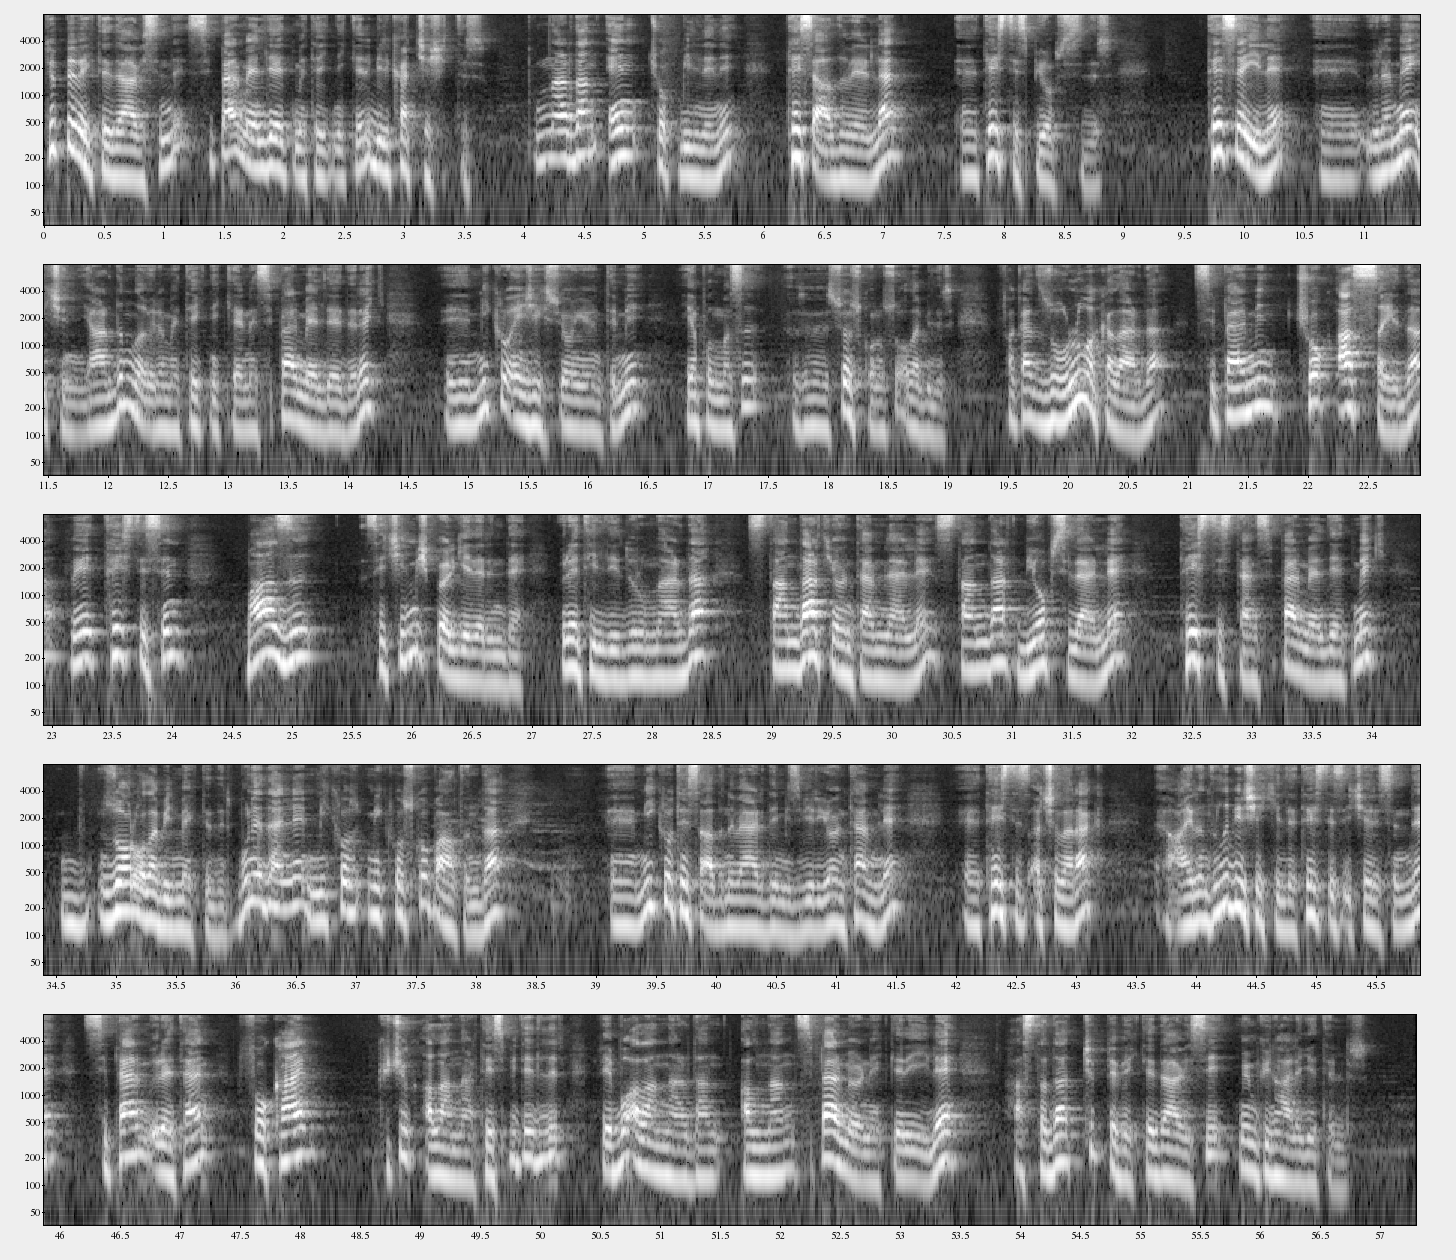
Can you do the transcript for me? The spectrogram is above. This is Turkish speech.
Tüp bebek tedavisinde sperm elde etme teknikleri birkaç çeşittir. Bunlardan en çok bilineni TESA adı verilen e, testis biyopsisidir. TESA ile e, üreme için yardımla üreme tekniklerine sperm elde ederek e, mikro enjeksiyon yöntemi yapılması e, söz konusu olabilir. Fakat zorlu vakalarda spermin çok az sayıda ve testisin bazı seçilmiş bölgelerinde üretildiği durumlarda standart yöntemlerle, standart biyopsilerle testisten sperm elde etmek zor olabilmektedir. Bu nedenle mikro, mikroskop altında e, mikrotes adını verdiğimiz bir yöntemle e, testis açılarak e, ayrıntılı bir şekilde testis içerisinde sperm üreten fokal küçük alanlar tespit edilir ve bu alanlardan alınan sperm örnekleri ile hastada tüp bebek tedavisi mümkün hale getirilir.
